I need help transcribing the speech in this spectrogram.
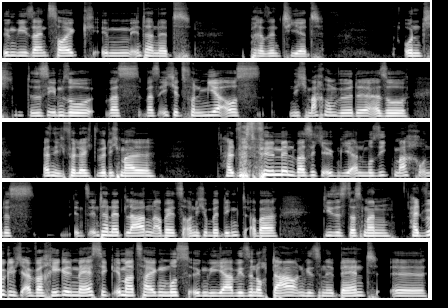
irgendwie sein Zeug im Internet präsentiert. Und das ist eben so, was, was ich jetzt von mir aus nicht machen würde. Also, weiß nicht, vielleicht würde ich mal halt was filmen, was ich irgendwie an Musik mache und es ins Internet laden, aber jetzt auch nicht unbedingt. Aber dieses, dass man halt wirklich einfach regelmäßig immer zeigen muss, irgendwie, ja, wir sind noch da und wir sind eine Band, äh,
